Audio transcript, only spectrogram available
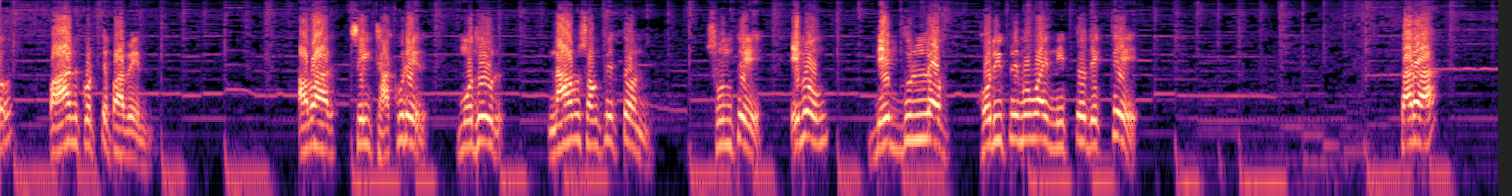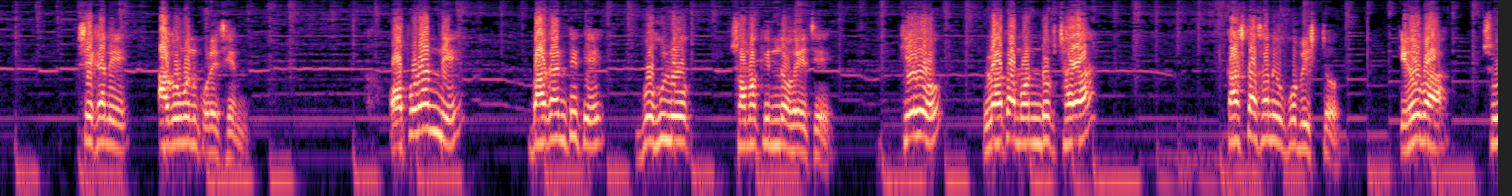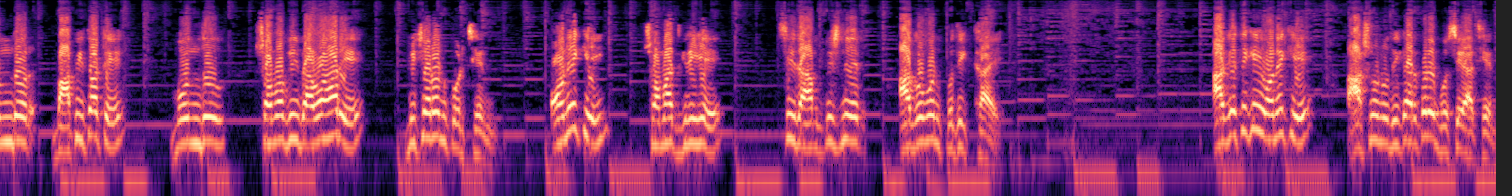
পান করতে পাবেন। আবার সেই ঠাকুরের মধুর নাম সংকীর্তন শুনতে এবং দেবদুর্লভ হরিপ্রেমময় নৃত্য দেখতে তারা সেখানে আগমন করেছেন। অপরাহ্নে বাগানটিতে বহু লোক সমাকীর্ণ হয়েছে। কেউ লতা মণ্ডপ ছায়া, কাষ্টাসানে উপবিষ্ট। কেহ বা সুন্দর বাপি তটে বন্ধু সমভি ব্যবহারে বিচরণ করছেন। অনেকেই সমাজগৃহে শ্রী রামকৃষ্ণের আগমন প্রতীক্ষায়। আগে থেকেই অনেকে আসন অধিকার করে বসে আছেন।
